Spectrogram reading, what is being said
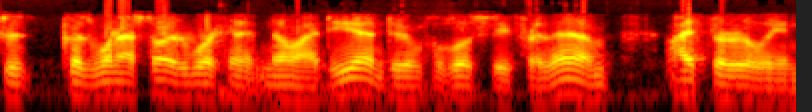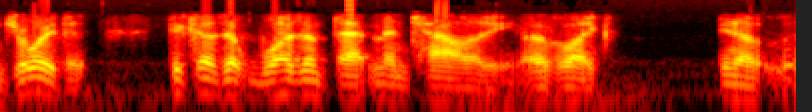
because when I started working at No Idea and doing publicity for them, I thoroughly enjoyed it because it wasn't that mentality of like, you know,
